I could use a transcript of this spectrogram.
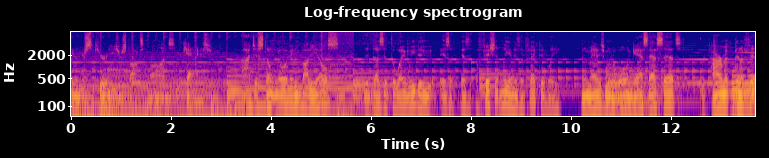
You know your securities your stocks and bonds your cash. I just don't know of anybody else that does it the way we do as, as efficiently and as effectively in the management of oil and gas assets retirement benefit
